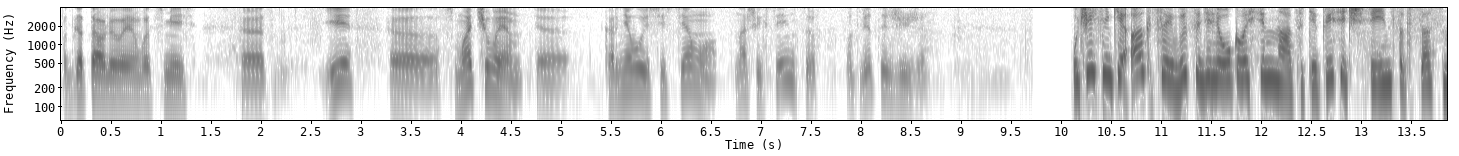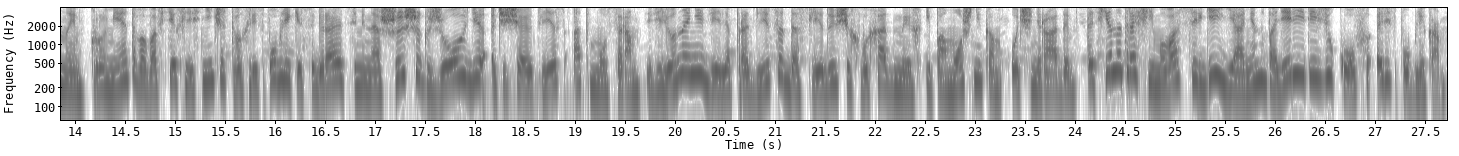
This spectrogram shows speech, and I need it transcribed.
подготавливаем вот смесь э, и э, смачиваем э, корневую систему наших сеянцев вот в этой жиже. Участники акции высадили около 17 тысяч сеянцев сосны. Кроме этого, во всех лесничествах республики собирают семена шишек, желуди, очищают лес от мусора. Зеленая неделя продлится до следующих выходных, и помощникам очень рады. Татьяна Трофимова, Сергей Янин, Валерий Резюков, Республика.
